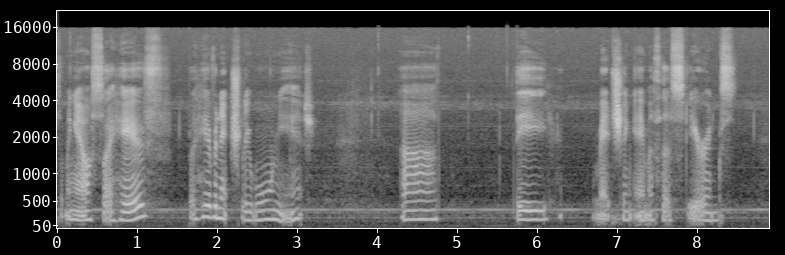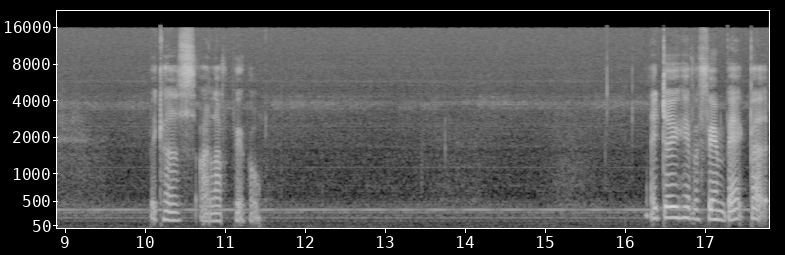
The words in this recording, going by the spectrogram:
something else I have, but I haven't actually worn yet, are the matching amethyst earrings because I love purple. They do have a firm back, but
